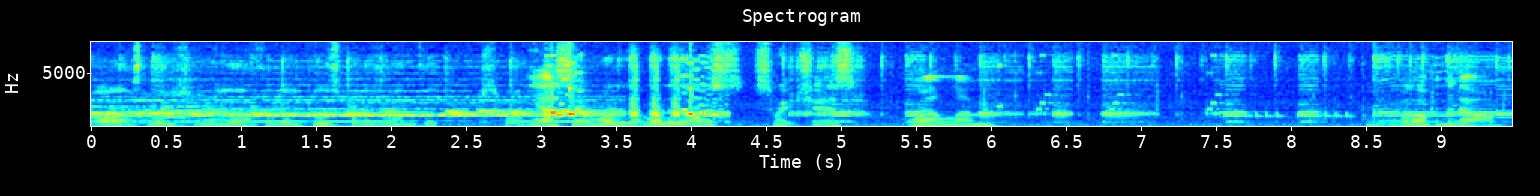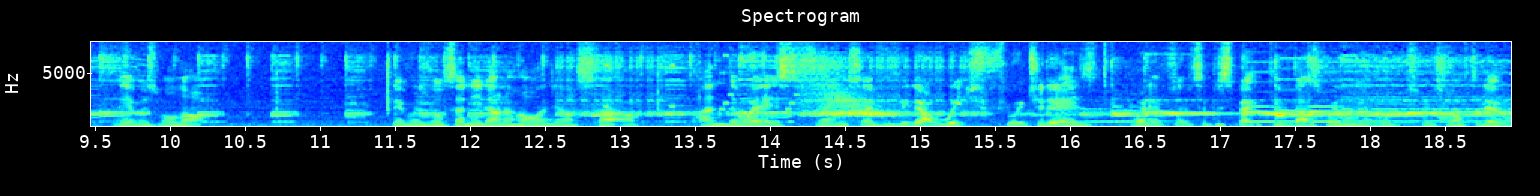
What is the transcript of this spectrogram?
Oh, that's there. I thought there was blue spiders around the spot. Yeah. So one of the, one of those switches will um will open the door. The others will not. The others will send you down a hole and you'll start up. And the way it's swings, so if you figure out which switch it is, when it flips to perspective, that's when you switch you'll have to do.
